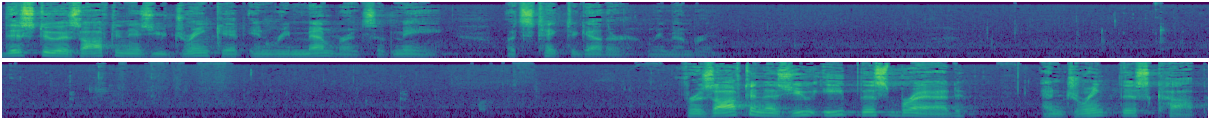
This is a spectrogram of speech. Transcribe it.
This do as often as you drink it in remembrance of me. Let's take together remembering. For as often as you eat this bread and drink this cup,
